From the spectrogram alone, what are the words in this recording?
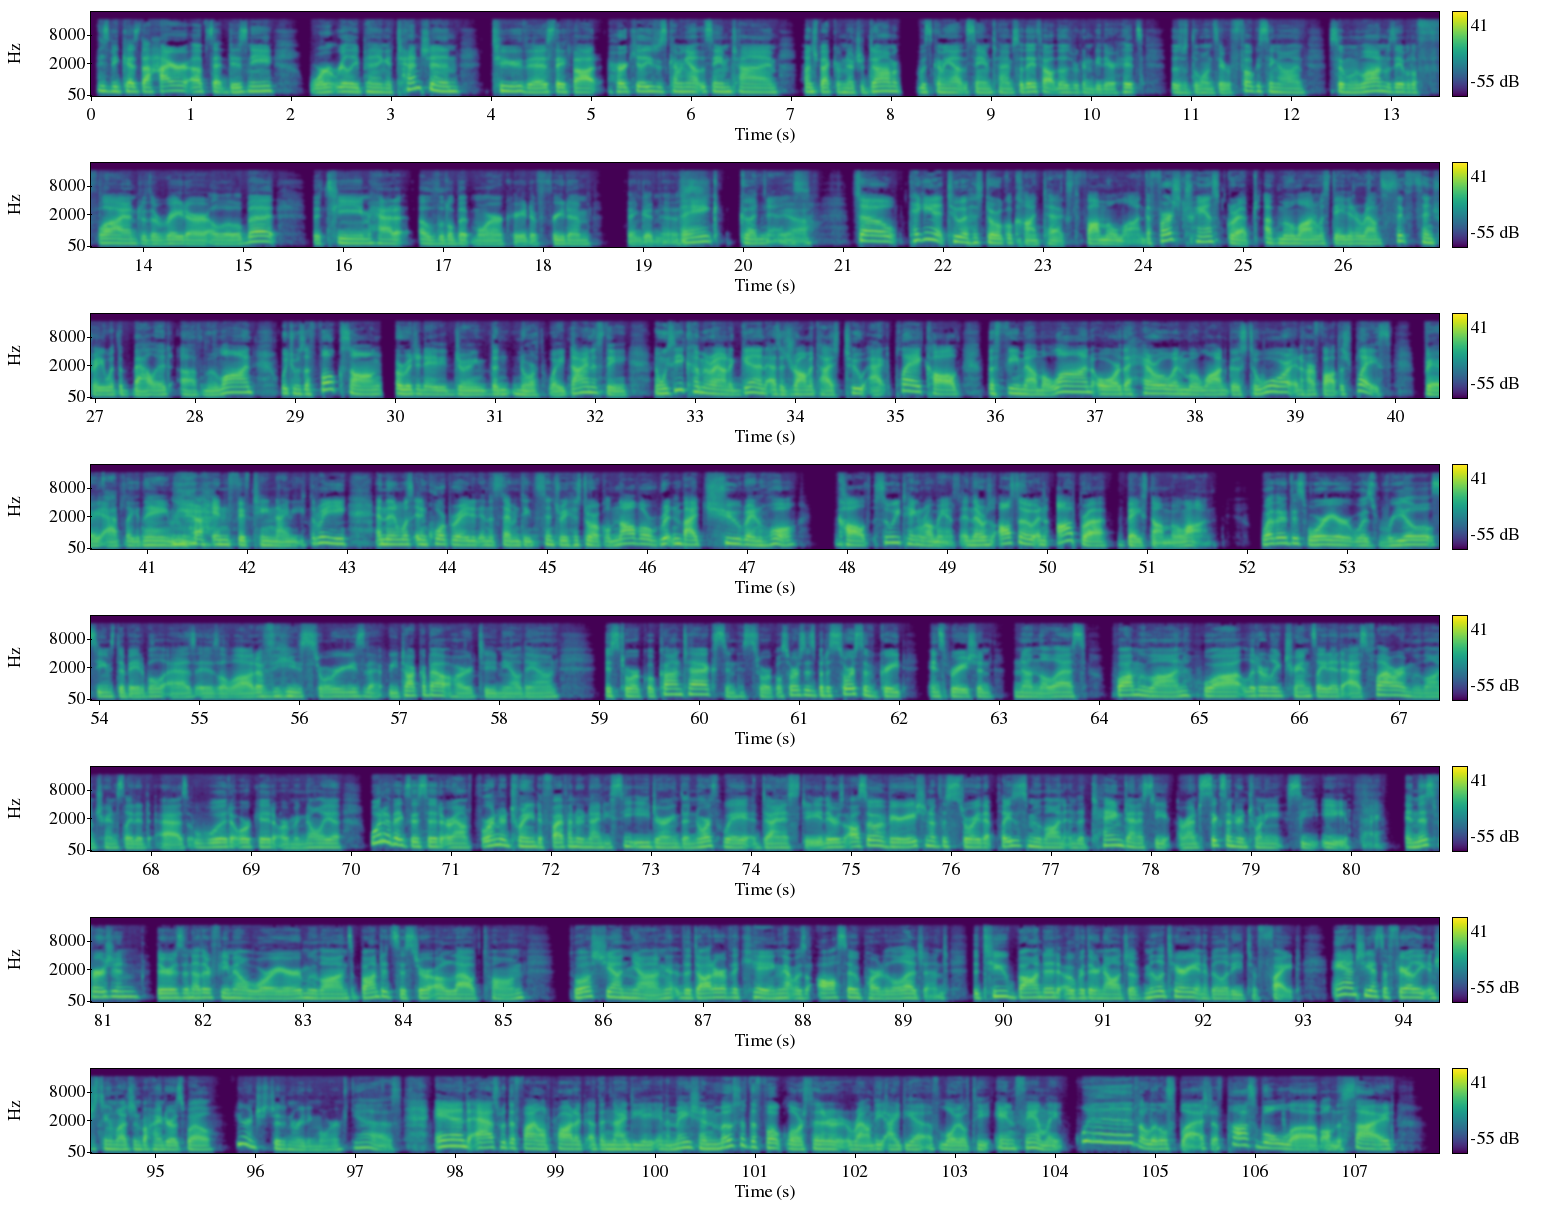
is because the higher ups at Disney weren't really paying attention to this. They thought Hercules was coming out at the same time, Hunchback of Notre Dame was coming out at the same time. So they thought those were going to be their hits. Those were the ones they were focusing on. So Mulan was able to fly under the radar a little bit. The team had a little bit more creative freedom. Thank goodness. Thank goodness. Yeah. So, taking it to a historical context, Fa Mulan. The first transcript of Mulan was dated around 6th century with the Ballad of Mulan, which was a folk song originated during the North Wei dynasty. And we see it coming around again as a dramatized two act play called The Female Mulan or The Heroine Mulan Goes to War in Her Father's Place. Very aptly named Yeah. in 1593, and then was incorporated in the 17th century historical novel written by Chu Renhuo called Sui Tang Romance. And there was also an opera based on Mulan. Whether this warrior was real seems debatable, as is a lot of these stories that we talk about. Hard to nail down historical context and historical sources, but a source of great inspiration nonetheless. Hua Mulan, Hua literally translated as flower, and Mulan translated as wood orchid or magnolia, would have existed around 420 to 590 CE during the North Wei dynasty. There's also a variation of the story that places Mulan in the Tang dynasty around 620 CE. Sorry. In this version, there is another female warrior, Mulan's bonded sister, or Lao Tong, Duo Xianyang, the daughter of the king, that was also part of the legend. The two bonded over their knowledge of military and ability to fight. And she has a fairly interesting legend behind her as well, if you're interested in reading more. Yes. And as with the final product of the 98 animation, most of the folklore centered around the idea of loyalty and family, with a little splash of possible love on the side.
